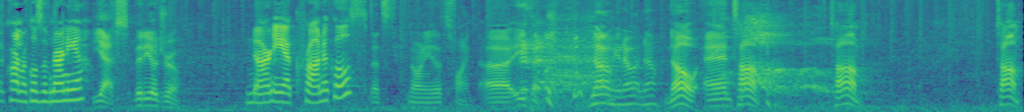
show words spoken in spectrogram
The Chronicles of Narnia. Yes. Video Drew. Narnia Chronicles. That's Narnia. That's fine. Uh, Ethan. No, you know what? No. no. And Tom. Tom. Tom.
